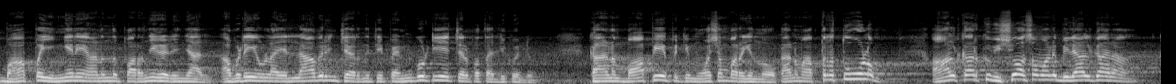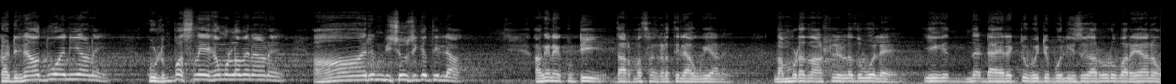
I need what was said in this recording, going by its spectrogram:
ബാപ്പ ഇങ്ങനെയാണെന്ന് പറഞ്ഞു കഴിഞ്ഞാൽ അവിടെയുള്ള എല്ലാവരും ചേർന്നിട്ട് ഈ പെൺകുട്ടിയെ ചിലപ്പോൾ തല്ലിക്കൊല്ലും. കാരണം ബാപ്പയെ പറ്റി മോശം പറയുന്നു. കാരണം അത്രത്തോളം ആൾക്കാർക്ക് വിശ്വാസമാണ് ബിലാൽ ഖാന. കഠിനാധ്വാനിയാണ് കുടുംബസ്നേഹമുള്ളവനാണ് ആരും വിശ്വസിക്കത്തില്ല. അങ്ങനെ കുട്ടി ധർമ്മസങ്കടത്തിലാവുകയാണ്. നമ്മുടെ നാട്ടിലുള്ളതുപോലെ ഈ ഡയറക്റ്റ് പോയിട്ട് പോലീസുകാരോട് പറയാനോ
